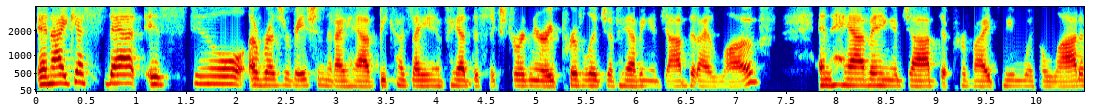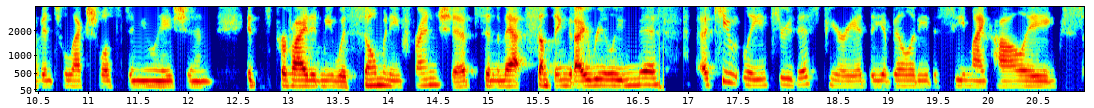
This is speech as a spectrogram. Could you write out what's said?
and I guess that is still a reservation that I have because I have had this extraordinary privilege of having a job that I love and having a job that provides me with a lot of intellectual stimulation. It's provided me with so many friendships, and that's something that I really miss acutely through this period the ability to see my colleagues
